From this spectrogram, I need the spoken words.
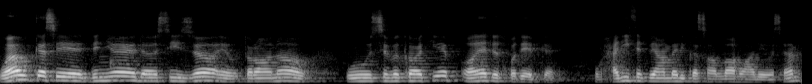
وهو كسي دنيا دا استهزاء وطرانة وسفكاتية بآيات الخدير كد وبحديثة بيعنبري صلى الله عليه وسلم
